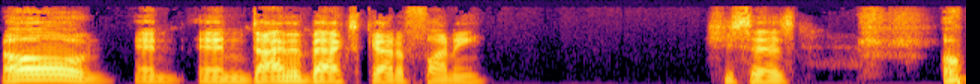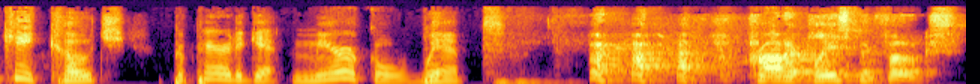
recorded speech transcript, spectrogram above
Oh, and and Diamondback's got a funny. She says, "Okay, Coach, prepare to get Miracle whipped." Product placement, folks.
